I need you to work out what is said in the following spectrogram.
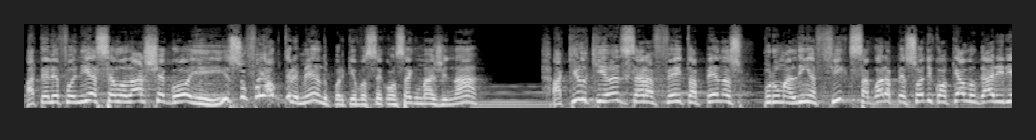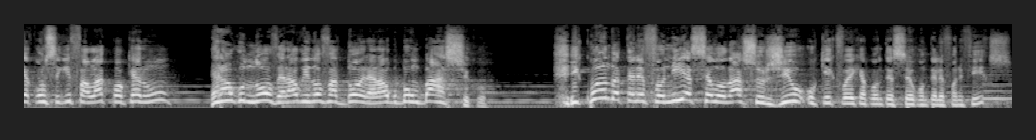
A telefonia celular chegou e isso foi algo tremendo, porque você consegue imaginar aquilo que antes era feito apenas por uma linha fixa, agora a pessoa de qualquer lugar iria conseguir falar com qualquer um. Era algo novo, era algo inovador, era algo bombástico. E quando a telefonia celular surgiu, o que foi que aconteceu com o telefone fixo?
